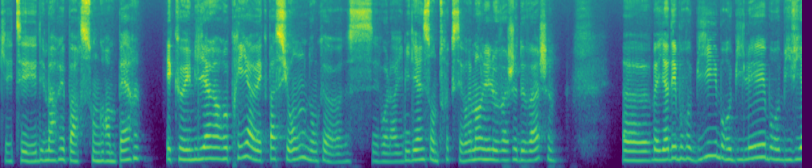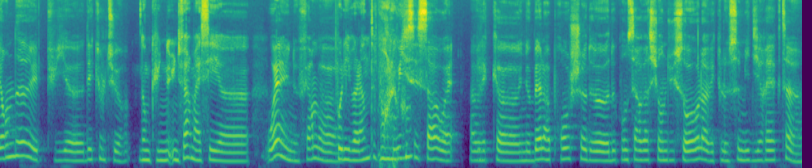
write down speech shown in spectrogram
qui a été démarré par son grand-père et que Emilien a repris avec passion. Donc euh, c'est voilà, Emilien son truc c'est vraiment l'élevage de vaches. Ben, il y a des brebis, brebis lait, brebis viande et puis des cultures. Donc une, ferme assez... ouais, une ferme... polyvalente pour le. Oui, c'est ça, ouais avec euh, une belle approche de, conservation du sol, avec le semi-direct. Euh,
